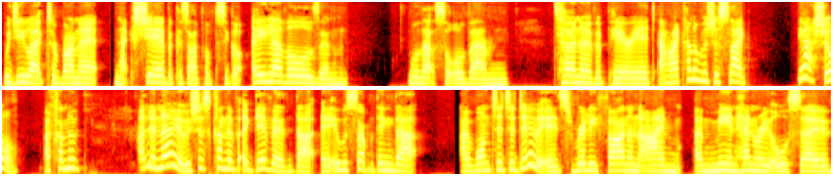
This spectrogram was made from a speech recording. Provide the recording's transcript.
would you like to run it next year? Because I've obviously got A levels and all that sort of um, turnover period. And I kind of was just like, yeah, sure. I kind of, I don't know. It was just kind of a given that it was something that I wanted to do. It's really fun. And I'm, and me and Henry also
